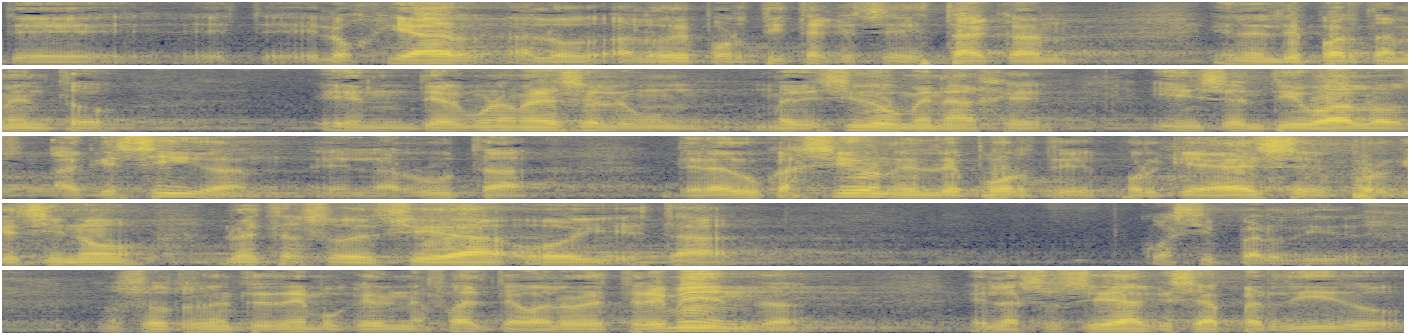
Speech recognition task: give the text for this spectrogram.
de este, elogiar a, los deportistas que se destacan en el departamento, en de alguna manera hacerle un merecido homenaje incentivarlos a que sigan en la ruta de la educación, el deporte, porque a ese, porque si no nuestra sociedad hoy está casi perdida. Nosotros entendemos que hay una falta de valores tremenda en la sociedad que se ha perdido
